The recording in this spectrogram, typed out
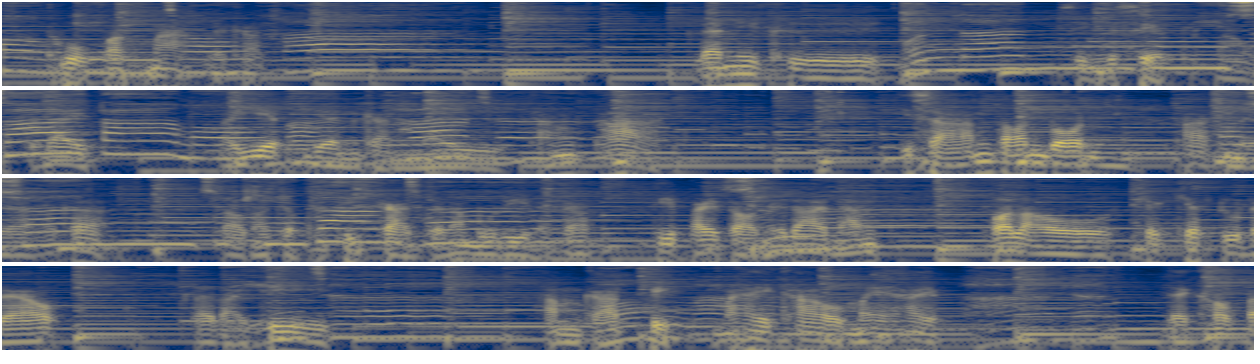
องถูกมากเลยครับ และนี่คือสิ่งพิเศษที่เราได้มาเยียบเยียนกันในทั้งภาคอีสานตอนบนภาคเหนือแล้วก็เรามาจบกันที่กาญจนบุรีนะครับ ที่ไปต่อไม่ได้นั้น เพราะเราเช็คเช็คดูแล้วหลายๆที่ทำการปิดไม่ให้เข้าไม่ให้ ได้เข้าไป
